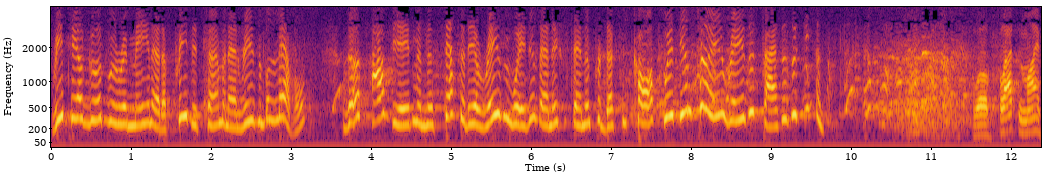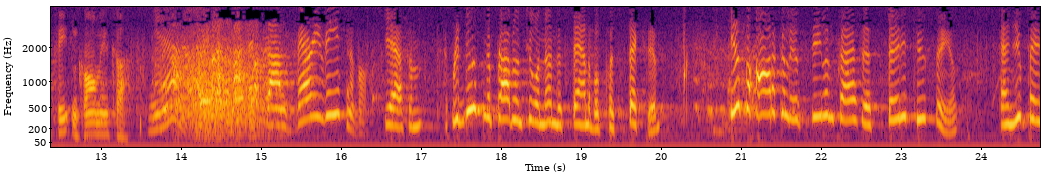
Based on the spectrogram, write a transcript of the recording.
retail goods will remain at a predetermined and reasonable level, thus obviating the necessity of raising wages and extending production costs, which in turn raises prices again. Well, flatten my feet and call me a cop. Yeah. That sounds very reasonable. Yes, um, reducing the problem to an understandable perspective, if the article is ceiling price at 32 cents and you pay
